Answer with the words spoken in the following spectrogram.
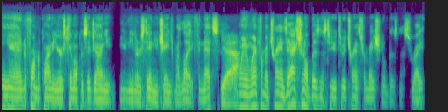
and a former client of yours came up and said, Jon, you, you need to understand you changed my life. And that's yeah. when it went from a transactional business to you to a transformational business, right?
